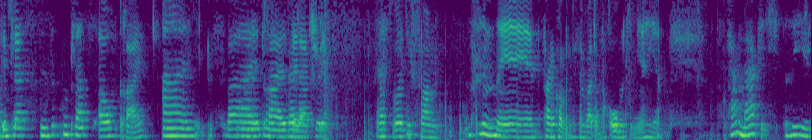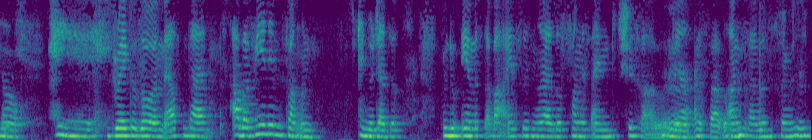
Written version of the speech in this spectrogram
den Platz, den siebten Platz auf 3. 1, 2, 3, Bellatrix. Das wollte ich fangen. nee, Fang kommt ein bisschen weiter nach oben zu mir hier. Fang mag ich. Hey, auch. hey. Draco so im ersten Teil aber wir nehmen Fang und Hagrid dann so, ihr müsst aber eins wissen, oder so, Fang ist ein Schisser. Oder Ja, Angsthase. Angsthase.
